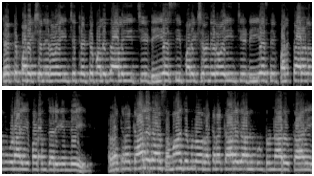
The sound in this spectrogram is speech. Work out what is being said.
టెట్ పరీక్ష నిర్వహించి టెట్ ఫలితాలు ఇచ్చి డిఎస్సి పరీక్షలు నిర్వహించి డిఎస్సి ఫలితాలను కూడా ఇవ్వడం జరిగింది. రకరకాలుగా సమాజంలో రకరకాలుగా అనుకుంటున్నారు కానీ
